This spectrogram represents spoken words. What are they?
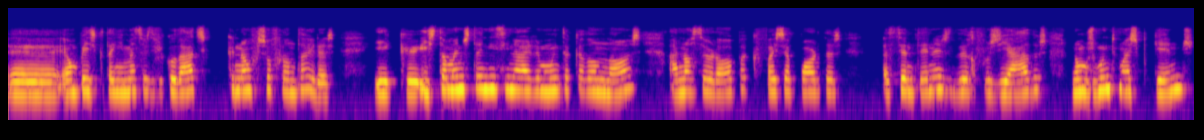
Uh, é um país que tem imensas dificuldades, que não fechou fronteiras e que isto também nos tem de ensinar muito a cada um de nós, à nossa Europa, que fecha portas a centenas de refugiados, números muito mais pequenos,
